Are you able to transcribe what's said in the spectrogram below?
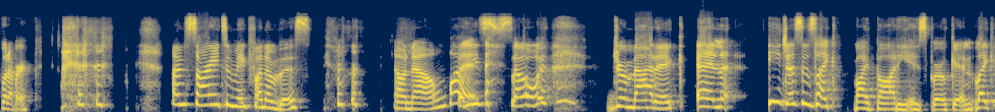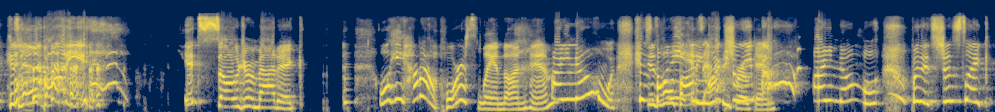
whatever. I'm sorry to make fun of this. oh no. What? But he's so dramatic and he just is like, my body is broken. Like his whole body. it's so dramatic. Well, he had a horse land on him. I know. His, his body whole body is actually broken. I know. But it's just like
